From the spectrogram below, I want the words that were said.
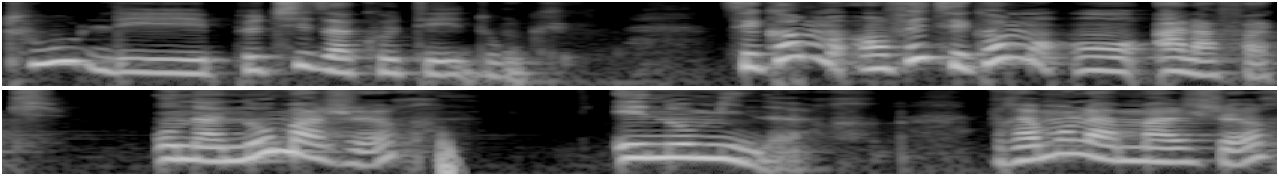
tous les petits à côté. Donc, c'est comme, en fait, c'est comme en, à la fac. On a nos majeurs et nos mineurs. Vraiment, la majeure,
